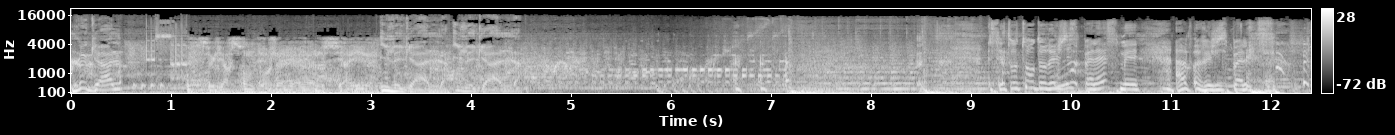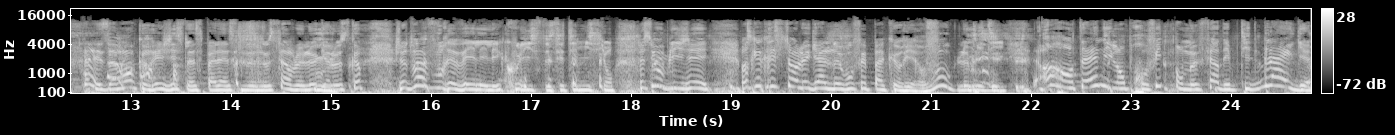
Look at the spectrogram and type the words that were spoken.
Le Gal, Ce garçon ne prend jamais rien de sérieux. illégal, illégal. C'est au tour de Régis Palès, mais. Ah, Régis Palès. Les amants que Régis Las Palès nous, servent le galoscope. Je dois vous révéler les coulisses de cette émission. Je suis obligée. Parce que Christian Le Gall ne vous fait pas que rire, vous, le midi. Hors antenne, il en profite pour me faire des petites blagues.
